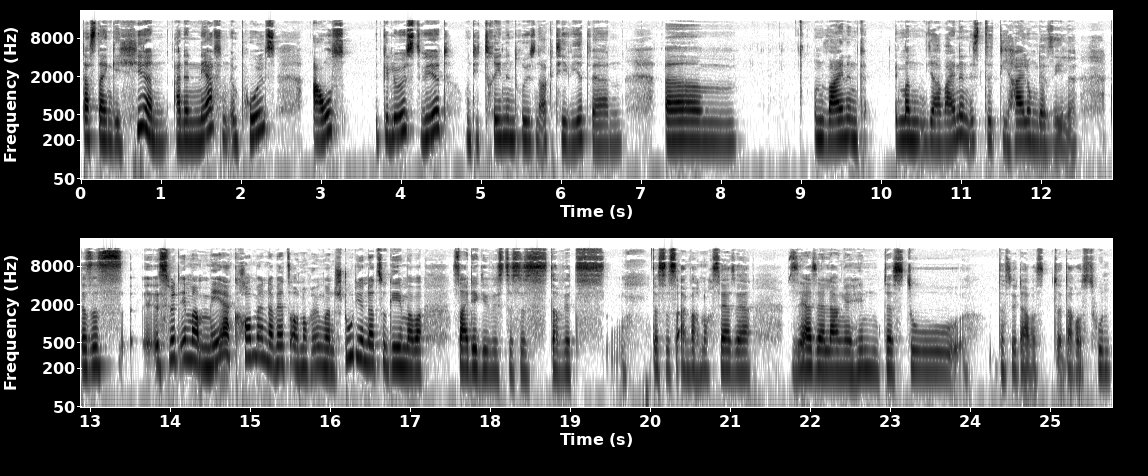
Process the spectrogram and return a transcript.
dass dein Gehirn einen Nervenimpuls ausgelöst wird und die Tränendrüsen aktiviert werden. Ähm, und weinen, man, ja, weinen ist die Heilung der Seele. Das ist, es wird immer mehr kommen, da wird es auch noch irgendwann Studien dazu geben, aber sei dir gewiss, das ist, da wird's, das ist einfach noch sehr, sehr, sehr, sehr lange hin, dass du, dass wir da was daraus tun.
